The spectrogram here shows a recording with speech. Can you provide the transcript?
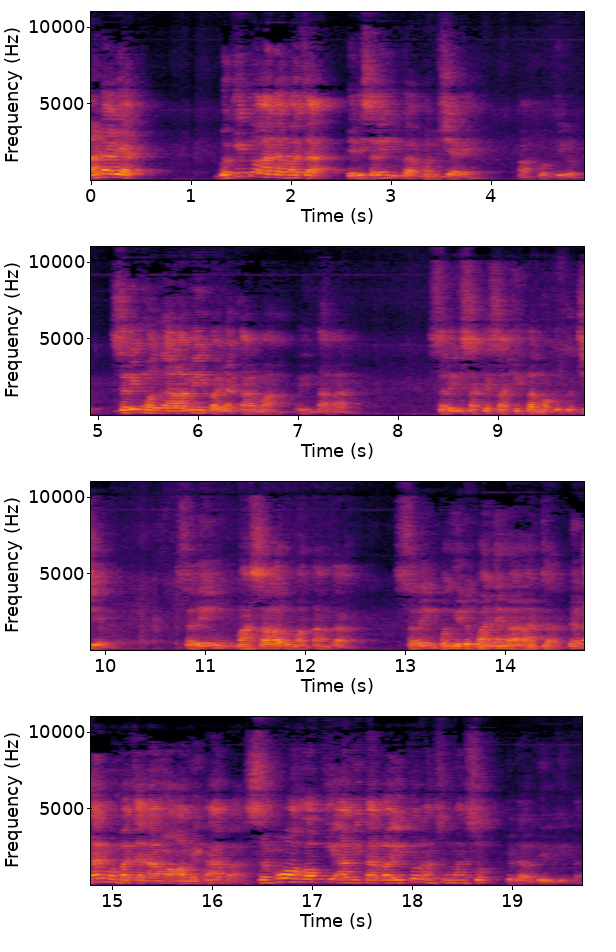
Anda lihat. Begitu Anda baca. Jadi sering juga manusia ya. makhluk hidup. Sering mengalami banyak karma, rintangan. Sering sakit-sakitan waktu kecil. Sering masalah rumah tangga. Sering penghidupannya nggak lancar. Dengan membaca nama Amitabha, semua hoki Amitabha itu langsung masuk ke dalam diri kita.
